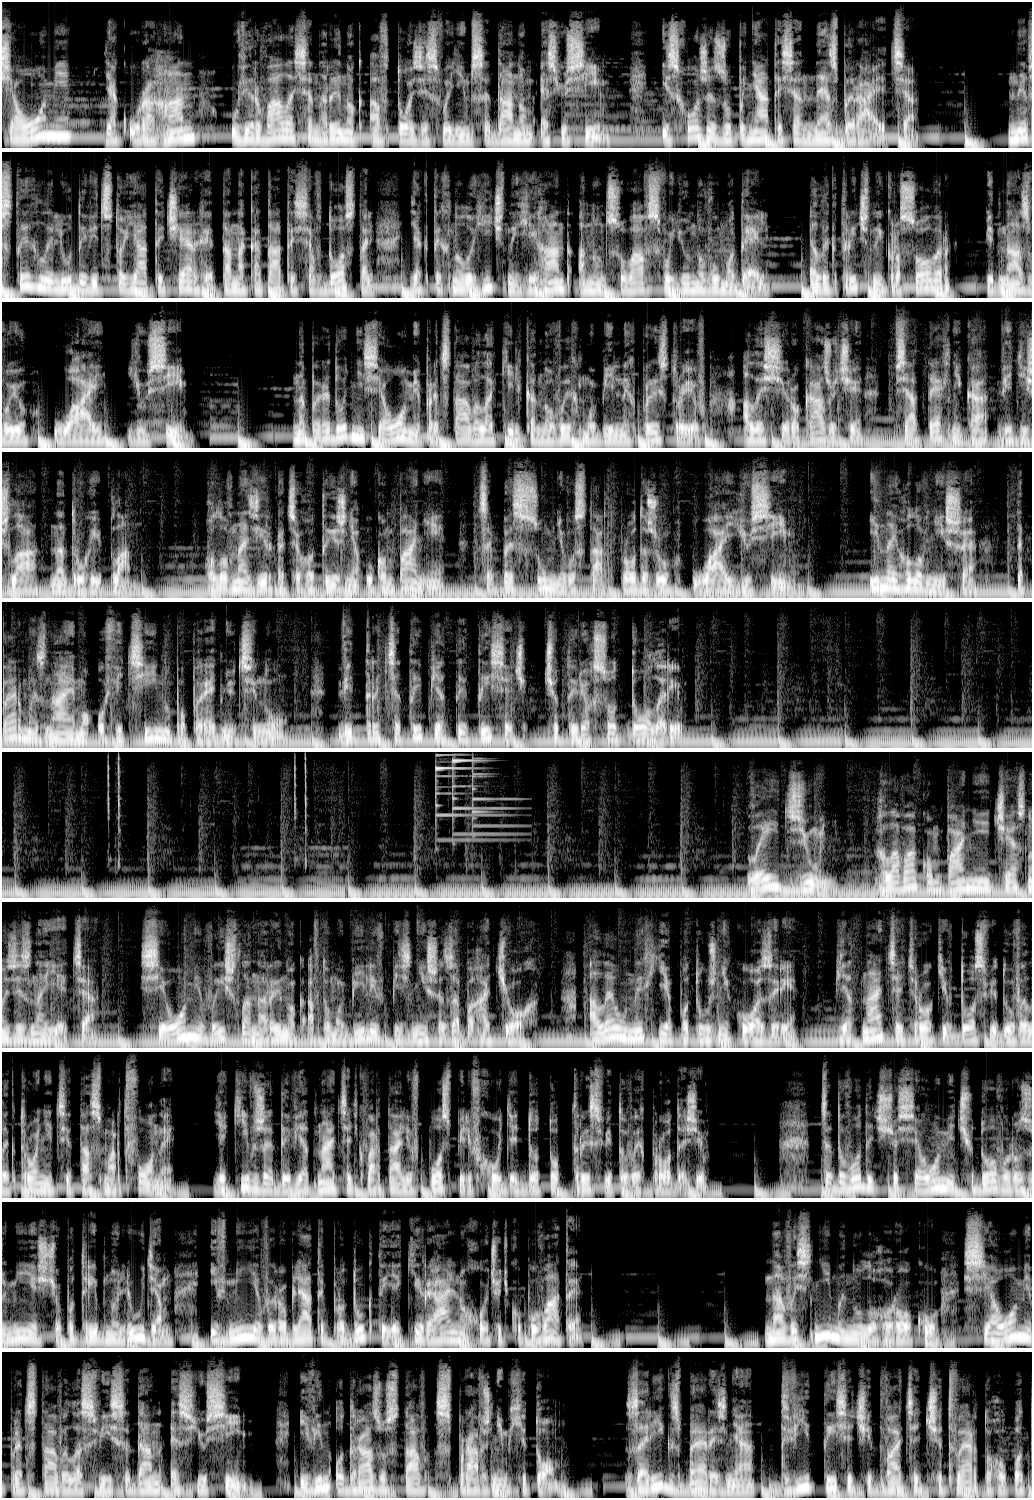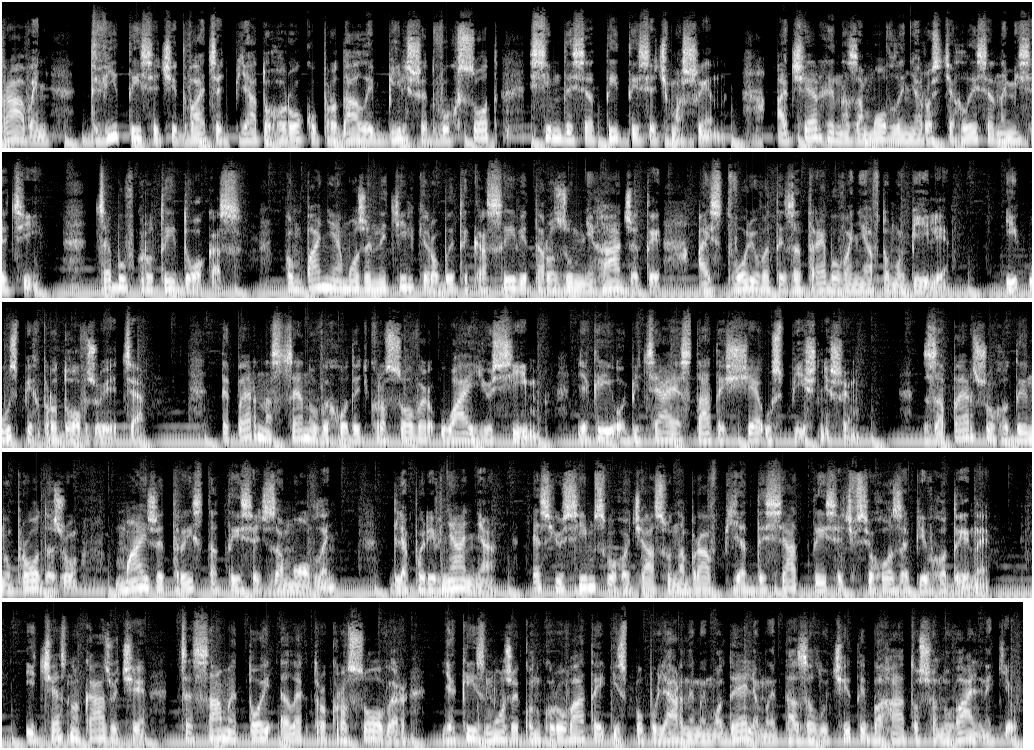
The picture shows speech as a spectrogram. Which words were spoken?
Xiaomi, як ураган, увірвалася на ринок авто зі своїм седаном SU7 і, схоже, зупинятися не збирається. Не встигли люди відстояти черги та накататися вдосталь, як технологічний гігант анонсував свою нову модель електричний кросовер під назвою YU7. Напередодні Xiaomi представила кілька нових мобільних пристроїв, але щиро кажучи, вся техніка відійшла на другий план. Головна зірка цього тижня у компанії це без сумніву старт продажу YU7. І найголовніше, тепер ми знаємо офіційну попередню ціну від 35 тисяч 400 доларів. Лей Цзюнь, глава компанії, чесно зізнається, Xiaomi вийшла на ринок автомобілів пізніше за багатьох, але у них є потужні козирі: 15 років досвіду в електроніці та смартфони, які вже 19 кварталів поспіль входять до топ 3 світових продажів. Це доводить, що Xiaomi чудово розуміє, що потрібно людям, і вміє виробляти продукти, які реально хочуть купувати. Навесні минулого року Xiaomi представила свій седан SU7, і він одразу став справжнім хітом. За рік з березня 2024 по травень 2025 року продали більше 270 тисяч машин, а черги на замовлення розтяглися на місяці. Це був крутий доказ. Компанія може не тільки робити красиві та розумні гаджети, а й створювати затребувані автомобілі. І успіх продовжується. Тепер на сцену виходить кросовер YU7, який обіцяє стати ще успішнішим. За першу годину продажу майже 300 тисяч замовлень. Для порівняння SU7 свого часу набрав 50 тисяч всього за півгодини. І, чесно кажучи, це саме той електрокросовер, який зможе конкурувати із популярними моделями та залучити багато шанувальників.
